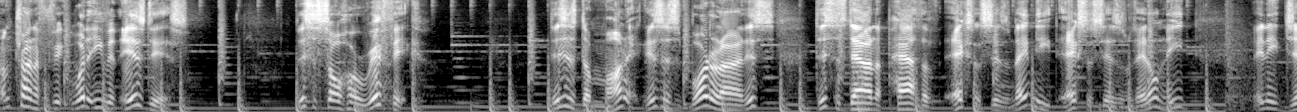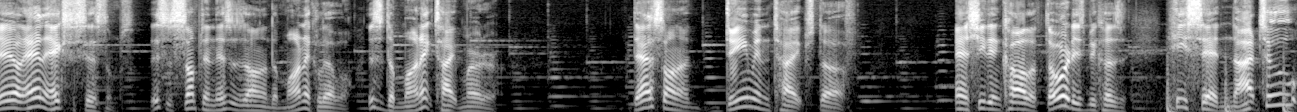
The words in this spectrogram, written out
I'm trying to figure what even is this? This is so horrific. This is demonic. This is borderline. This this is down the path of exorcism. They need exorcisms. They don't need they need jail and exorcisms. This is something this is on a demonic level. This is demonic type murder. That's on a demon type stuff. And she didn't call authorities because he said not to.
